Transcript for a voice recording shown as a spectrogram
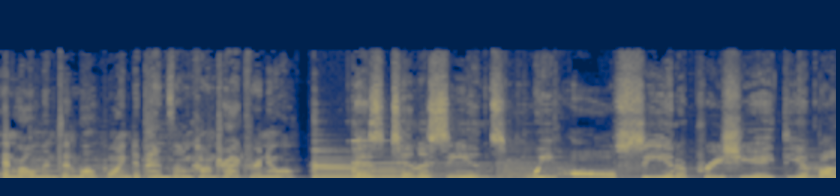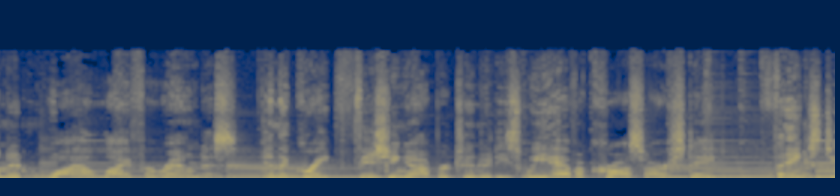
Enrollment in WellPoint depends on contract renewal. As Tennesseans, we all see and appreciate the abundant wildlife around us and the great fishing opportunities we have across our state, thanks to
